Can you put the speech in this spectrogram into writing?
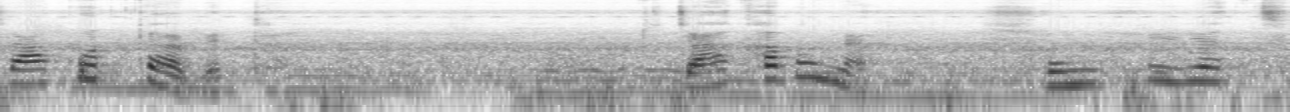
চা করতে হবে তো। চা খাব না সন্ধে হয়ে যাচ্ছে।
